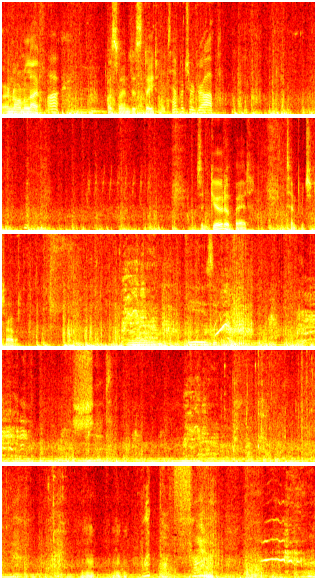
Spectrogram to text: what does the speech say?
a normal life Fuck, also in this state. the temperature dropped. Is it good or bad? Temperature trouble. Mm, easy go. Shit. What the fuck? Ugh,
